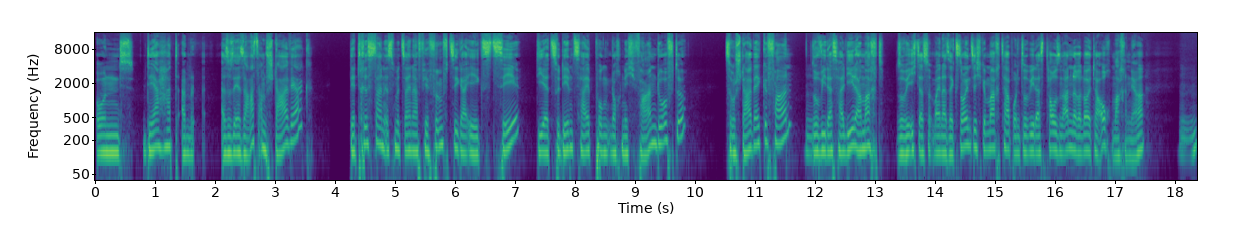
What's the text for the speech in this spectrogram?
Und der hat am, also er saß am Stahlwerk. Der Tristan ist mit seiner 450er EXC, die er zu dem Zeitpunkt noch nicht fahren durfte, zum Stahlwerk gefahren, hm. so wie das halt jeder macht. So wie ich das mit meiner 690 gemacht habe und so wie das tausend andere Leute auch machen, ja. Mhm.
